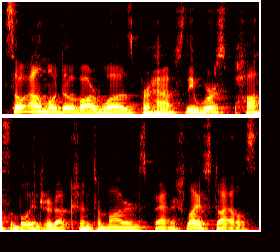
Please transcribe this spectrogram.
So Almodovar was perhaps the worst possible introduction to modern Spanish lifestyles.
